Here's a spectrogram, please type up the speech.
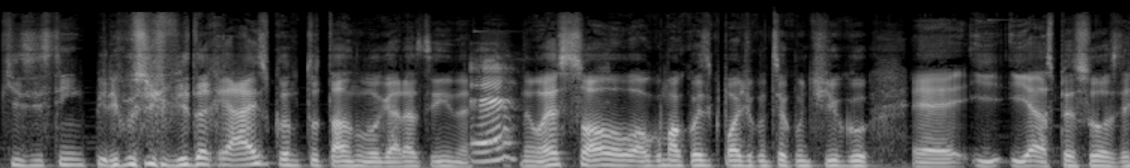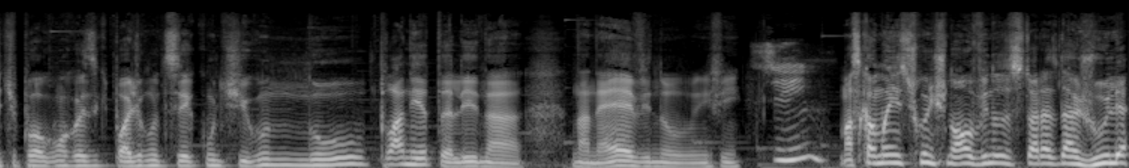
que existem perigos de vida reais quando tu tá num lugar assim, né? É. Não é só alguma coisa que pode acontecer contigo é, e, e, as pessoas, né? Tipo, alguma coisa que pode acontecer contigo no planeta ali, na, na neve, no, enfim. Sim. Mas calma aí, antes de continuar ouvindo as histórias da Júlia,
